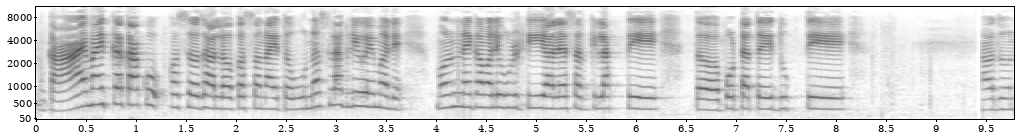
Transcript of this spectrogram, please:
काय माहीत का काकू? कसं झालं कसं नाही तर ऊनच लागली होय मला. म्हणून नाही का मला उलटी आल्यासारखी लागते तर पोटात दुखते. अजून.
